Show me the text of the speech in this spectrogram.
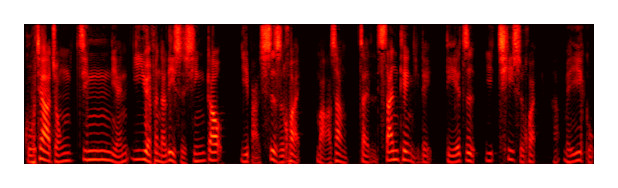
股价从今年一月份的历史新高一百四十块，马上在三天以内跌至一七十块啊每一股。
